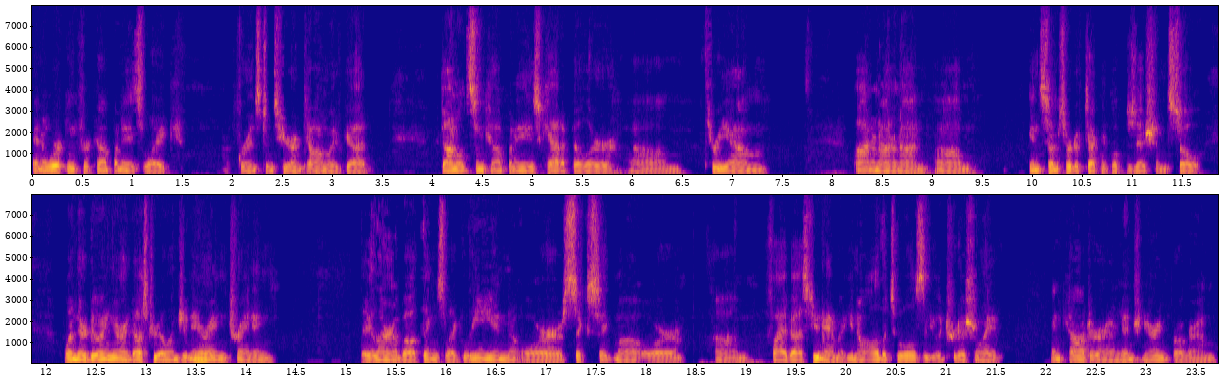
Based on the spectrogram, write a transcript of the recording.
and working for companies like, for instance, here in town, we've got Donaldson Companies, Caterpillar, um, 3M, on and on and on, um, in some sort of technical position. So when they're doing their industrial engineering training, they learn about things like Lean or Six Sigma or um, 5S, you name it, you know, all the tools that you would traditionally encounter in an engineering program.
